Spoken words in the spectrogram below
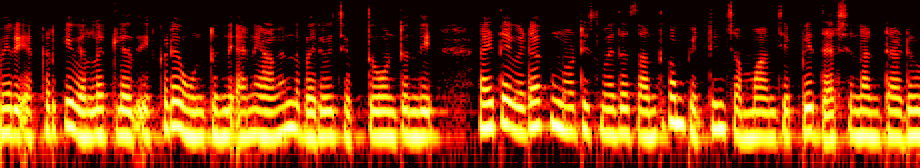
మీరు ఎక్కడికి వెళ్ళట్లేదు. ఇక్కడే ఉంటుంది అని ఆనంద భైరవి చెప్తూ ఉంటుంది. అయితే విడాకుల నోటీస్ మీద సంతకం పెట్టించమ్మా అని చెప్పి దర్శన్ అంటాడు.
